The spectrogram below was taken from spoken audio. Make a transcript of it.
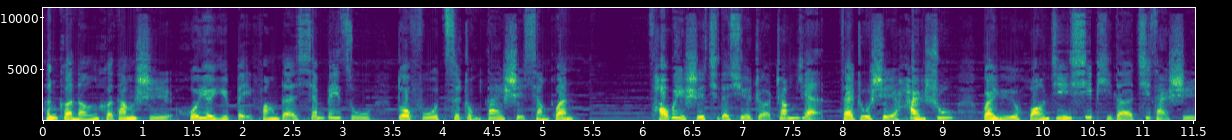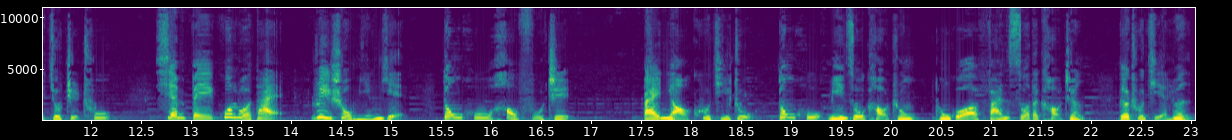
很可能和当时活跃于北方的鲜卑族多服此种带饰相关。曹魏时期的学者张燕在注释《汉书》关于黄金锡皮的记载时就指出：“鲜卑郭洛带，瑞兽名也，东湖好服之。”百鸟库集注。东湖民族考中通过繁琐的考证，得出结论：“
